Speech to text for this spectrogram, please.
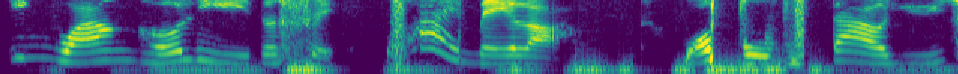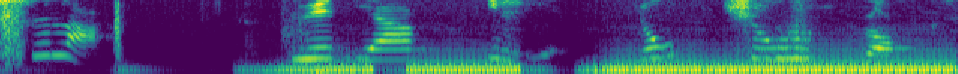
鹰王河里的水快没了。我捕不到鱼吃了。鸳鸯一脸忧愁容，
